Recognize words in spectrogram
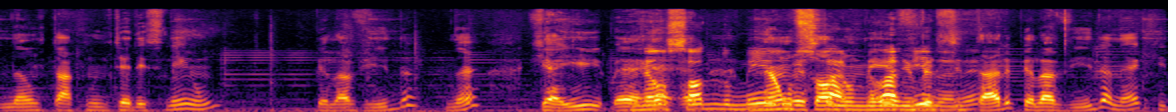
não está com interesse nenhum pela vida, né? Que aí é, não é, só no meio não só no meio universitário, vida, né? pela vida, né? Que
